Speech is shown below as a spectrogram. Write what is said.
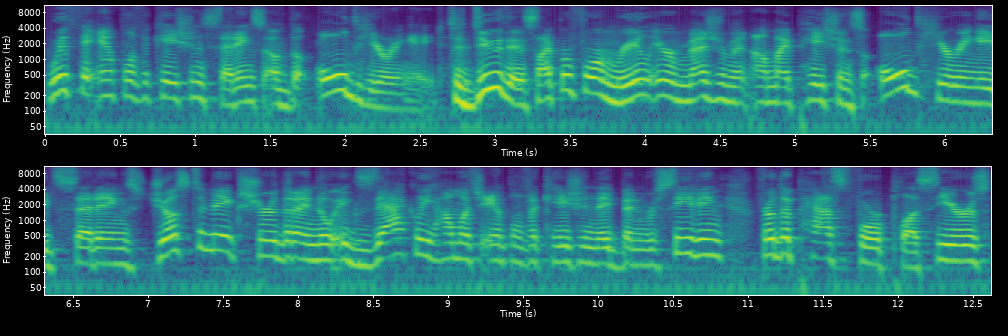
with the amplification settings of the old hearing aid. To do this, I perform real ear measurement on my patient's old hearing aid settings just to make sure that I know exactly exactly how much amplification they've been receiving for the past four plus years,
